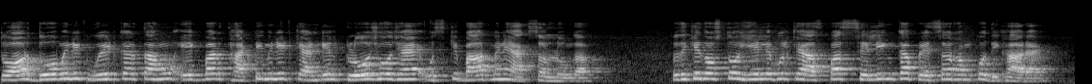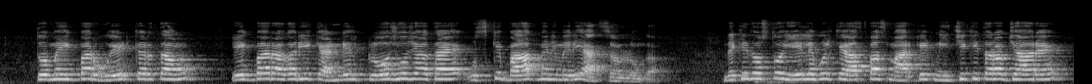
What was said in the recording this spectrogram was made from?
तो और दो मिनट वेट करता हूँ, एक बार 30 मिनट कैंडल क्लोज हो जाए, उसके बाद मैंने एक्शन लूँगा। तो देखिए दोस्तों, ये लेवल के आसपास सेलिंग का प्रेशर हमको दिखा रहा है। तो मैं एक बार वेट करता हूँ, एक बार अगर ये कैंडल क्लोज हो जाता है, उसके बाद मैंने मेरी एक्शन लूँगा। देखिए दोस्तों, ये लेवल के आसपास मार्केट नीचे की तरफ़ जा रहा है।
